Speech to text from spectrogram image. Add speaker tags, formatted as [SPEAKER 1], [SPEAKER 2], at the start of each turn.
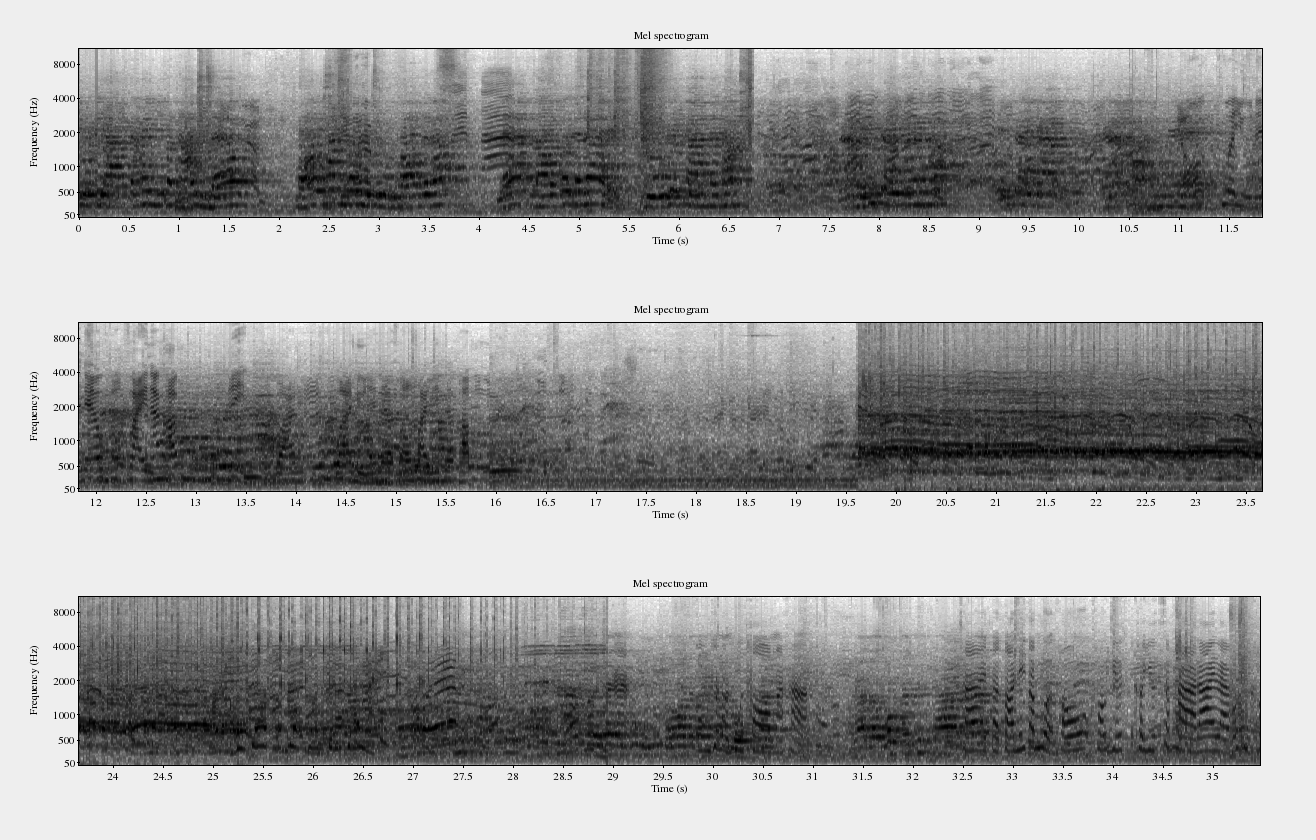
[SPEAKER 1] อยู่อยาจะให้มีปัญหาอยู่แล้วขอให้ท่านเข้าไปดูทองนะครับ และเราก็จะได้อยู่ด้วยกันนะครับเห็นใจกันนะครับเห็นใจกันนะครับ
[SPEAKER 2] เดี๋ยวช่วยอยู่ในแนวเสาไฟนะครับ นี่วานวานอยู่ในแนวเสาไฟนี้นะครับ
[SPEAKER 3] ตรงถนนภูทองอะค่ะใช่แต่ตอนนี้ตำรวจเขาเขายึดเขายึดสภาได้แล้วก็คือ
